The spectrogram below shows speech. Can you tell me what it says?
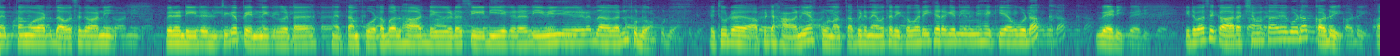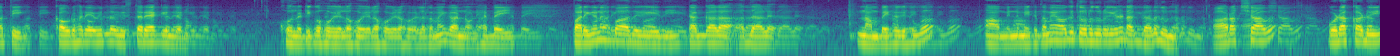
නැත්නම් ඔයාලට දවස ගානේ වෙන ඩීටේල් ටික පෙන් එකකට නැත්නම් පෝටබල් හાર્ඩ් එකකට CD එකකට DVD එකකට දාගන්න පුළුවන්. එතකොට අපිට හානියක් වුණත් අපිට නැවත රිකවරි කරගැනීමේ හැකියාව ගොඩක් වැඩි. ඊට පස්සේ කාර්යක්ෂමතාවය ගොඩක් අඩුයි. අතින් කවුරු හරි ඇවිල්ලා විස්තරයක් ඉල්ලනවා. කොල්ල ටික හොයලා හොයලා හොයලා හොයලා තමයි ගන්න ඕනේ. හැබැයි පරිගණක පාදකයේදී ටක් ගාලා අදාළ නම්බර් එක ගැහුවා. ආ මෙන්න මේක තමයි වගේ තොරතුරු කියලා ටක් ගාලා දුන්නා. ආරක්ෂාව ගොඩක් අඩුයි.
